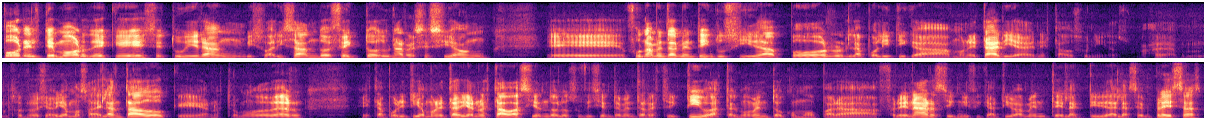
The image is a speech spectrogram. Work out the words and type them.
por el temor de que se estuvieran visualizando efectos de una recesión eh, fundamentalmente inducida por la política monetaria en Estados Unidos. Eh, nosotros ya habíamos adelantado que a nuestro modo de ver esta política monetaria no estaba siendo lo suficientemente restrictiva hasta el momento como para frenar significativamente la actividad de las empresas.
